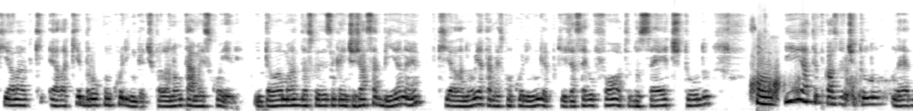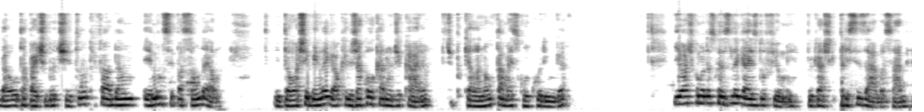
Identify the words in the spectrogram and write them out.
Que ela, que ela quebrou com o Coringa, tipo, ela não tá mais com ele. Então é uma das coisas assim, que a gente já sabia, né? Que ela não ia estar tá mais com o Coringa, porque já saiu foto do set, tudo. Sim. E até por causa do título, né? Da outra parte do título, que fala da emancipação dela. Então eu achei bem legal que eles já colocaram de cara, tipo, que ela não tá mais com o Coringa. E eu acho que é uma das coisas legais do filme, porque eu acho que precisava, sabe?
